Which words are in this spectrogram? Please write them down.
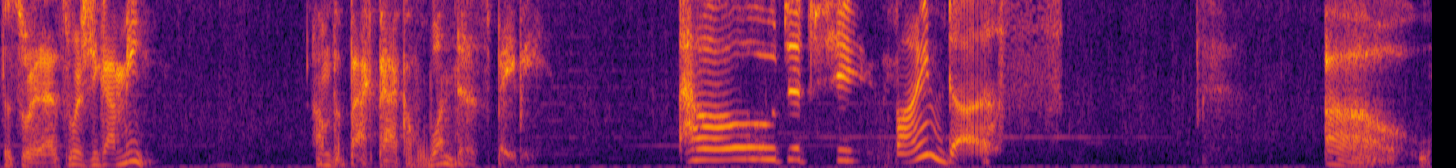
That's where that's where she got me. I'm the backpack of wonders, baby. How did she find us? Oh,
